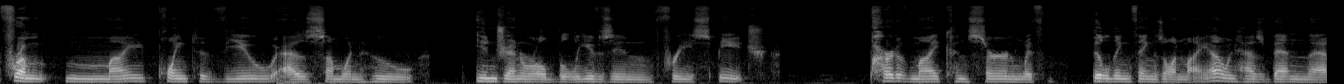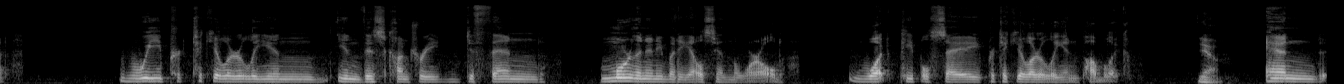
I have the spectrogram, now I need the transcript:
from my point of view, as someone who in general believes in free speech, part of my concern with building things on my own has been that we particularly in in this country defend more than anybody else in the world what people say particularly in public. Yeah. And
